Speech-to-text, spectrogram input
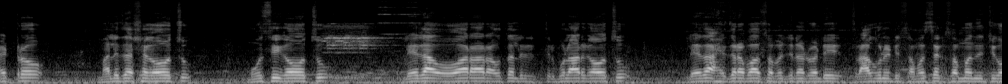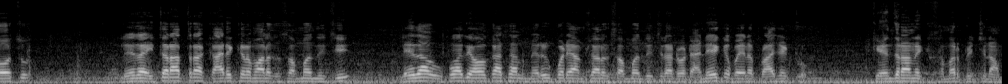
మెట్రో మలిదశ కావచ్చు మూసీ కావచ్చు లేదా ఓఆర్ఆర్ అవతలి త్రిపులార్ కావచ్చు లేదా హైదరాబాద్ సంబంధించినటువంటి త్రాగునీటి సమస్యకు సంబంధించి కావచ్చు లేదా ఇతరత్ర కార్యక్రమాలకు సంబంధించి లేదా ఉపాధి అవకాశాలు మెరుగుపడే అంశాలకు సంబంధించినటువంటి అనేకమైన ప్రాజెక్టులు కేంద్రానికి సమర్పించినాం.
